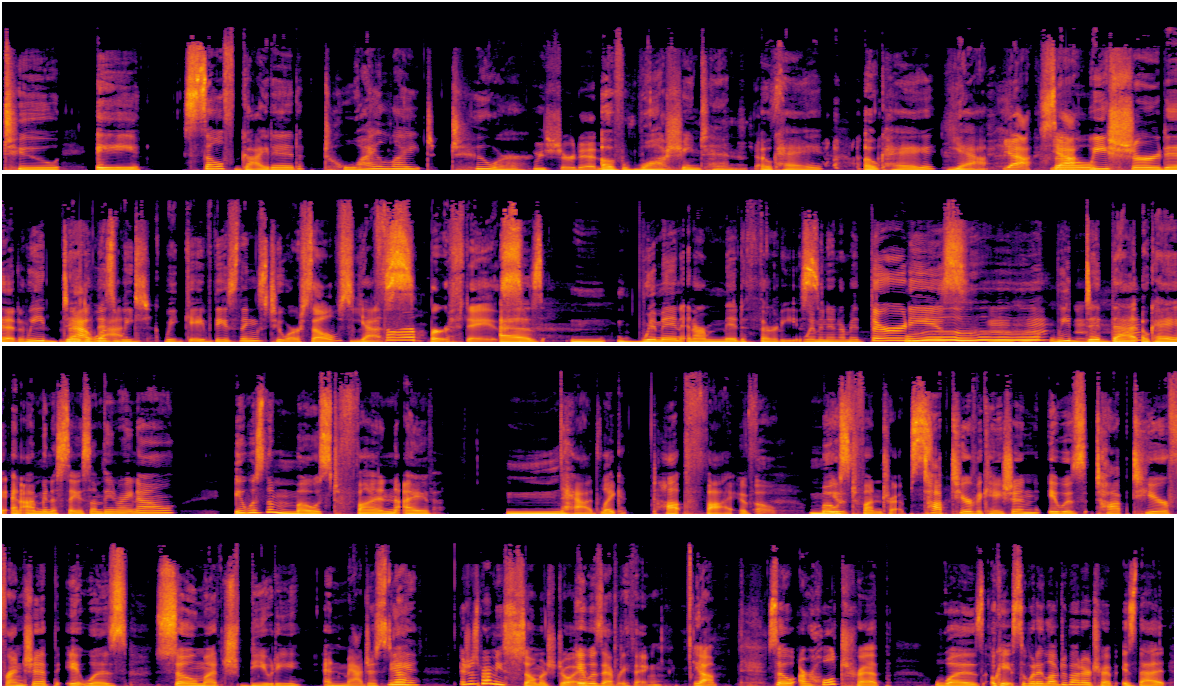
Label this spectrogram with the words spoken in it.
to a self-guided Twilight tour. We sure did. of Washington. Yes. Okay. Okay. Yeah. yeah. So- yeah, we sure did. We did that was we we gave these things to ourselves Yes. for our birthdays. as m- women in our mid 30s. women in our mid 30s. We did that. Mhm. Okay. And I'm going to say something right now. It was the most fun I've had, like top five Oh, most fun trips. top tier vacation. It was top tier friendship. It was so much beauty and majesty. Yeah. It just brought me so much joy. It was everything. Yeah. So our whole trip was okay. So what I loved about our trip is that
